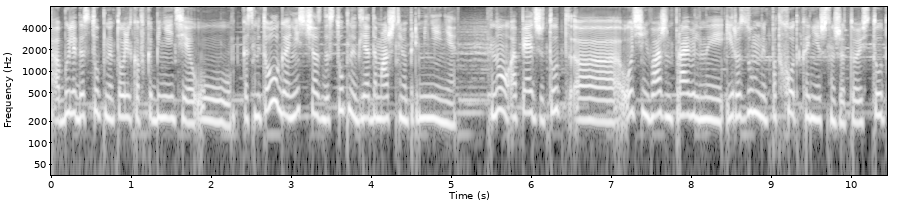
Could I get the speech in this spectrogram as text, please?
э, были доступны только в кабинете у косметолога, они сейчас доступны для домашнего применения. Но, опять же, тут очень важен правильный и разумный подход, конечно же. То есть тут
